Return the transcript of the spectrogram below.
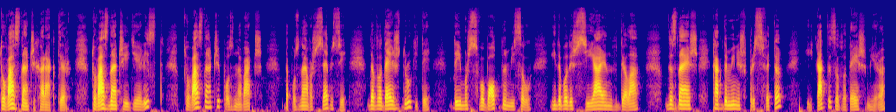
Това значи характер, това значи идеалист, това значи познавач, да познаваш себе си, да владееш другите, да имаш свободна мисъл и да бъдеш сияен в дела, да знаеш как да минеш през света и как да завладееш мира,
